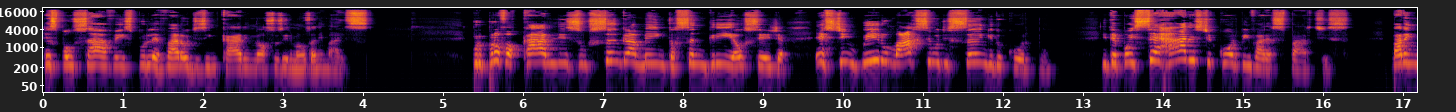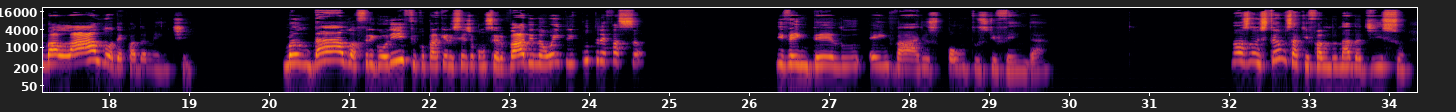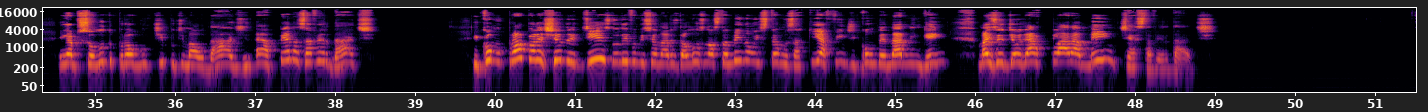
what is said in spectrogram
responsáveis por levar ao desencare nossos irmãos animais, por provocar-lhes um sangramento, a sangria, ou seja, extinguir o máximo de sangue do corpo e depois serrar este corpo em várias partes para embalá-lo adequadamente. Mandá-lo a frigorífico para que ele seja conservado e não entre em putrefação e vendê-lo em vários pontos de venda. Nós não estamos aqui falando nada disso em absoluto por algum tipo de maldade, é apenas a verdade. E como o próprio Alexandre diz no livro Missionários da Luz, nós também não estamos aqui a fim de condenar ninguém, mas de olhar claramente esta verdade.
